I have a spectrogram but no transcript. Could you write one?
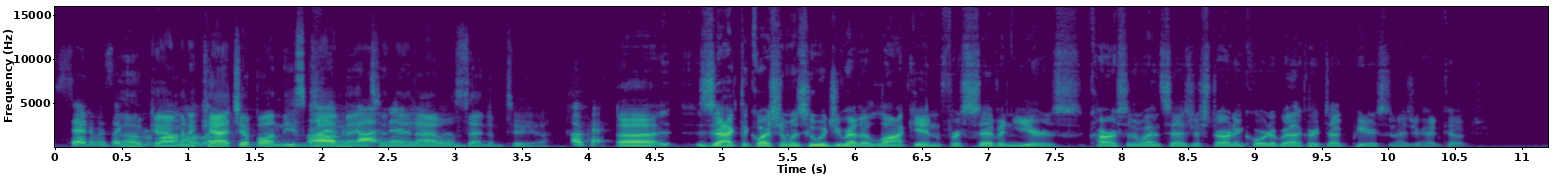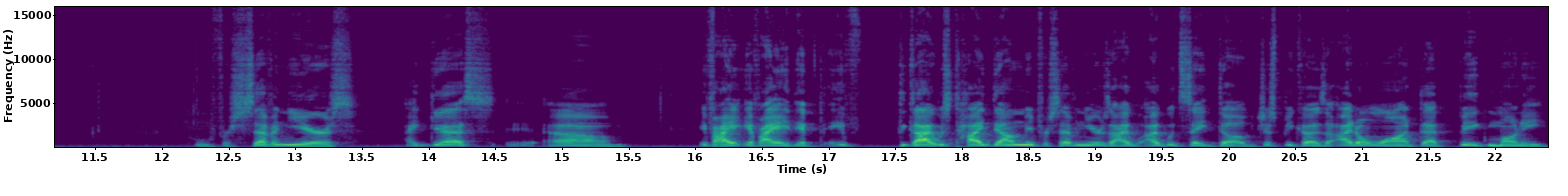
said it was like Okay, I'm going gonna catch up on these comments and then I will send them to you. Okay. Uh, Zach, the question was, who would you rather lock in for seven years? Carson Wentz as your starting quarterback, or Doug Pederson as your head coach? Ooh, for seven years, I guess. Um, if I if I if, if the guy was tied down to me for seven years, I I would say Doug, just because I don't want that big money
